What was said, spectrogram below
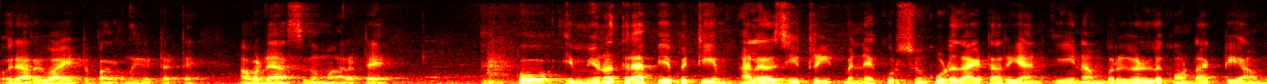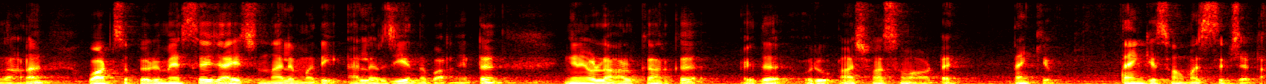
ഒരറിവായിട്ട് പകർന്നു കിട്ടട്ടെ. അവരുടെ അസുഖം മാറട്ടെ. ഇപ്പോൾ ഇമ്മ്യൂണോതെറാപ്പിയെ പറ്റിയും അലർജി ട്രീറ്റ്മെന്റിനെ കുറിച്ചും കൂടുതലായിട്ട് അറിയാൻ ഈ നമ്പറുകളിൽ കോൺടാക്റ്റ് ചെയ്യാവുന്നതാണ്. വാട്സപ്പിൽ ഒരു മെസ്സേജ് അയച്ചെന്നാലും മതി അലർജി എന്ന് പറഞ്ഞിട്ട്. ഇങ്ങനെയുള്ള ആൾക്കാർക്ക് ഇത് ഒരു ആശ്വാസമാവട്ടെ. Thank you. Thank you so much Shiv ചേട്ടാ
